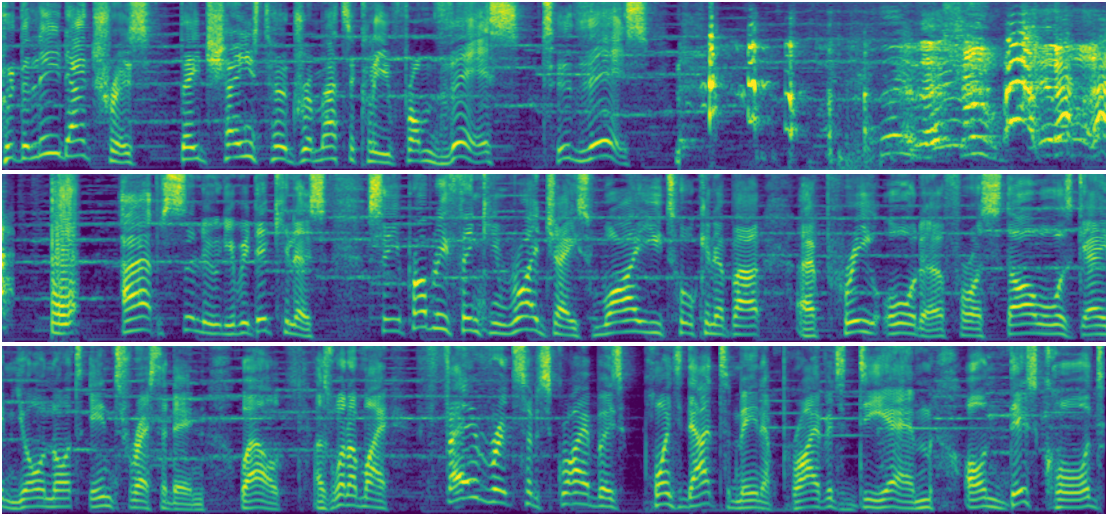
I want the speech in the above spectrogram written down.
who the lead actress, they changed her dramatically from this to this. That's true. Absolutely ridiculous. So you're probably thinking, right, Jace, why are you talking about a pre order for a Star Wars game you're not interested in? Well, as one of my favorite subscribers pointed out to me in a private DM on Discord,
